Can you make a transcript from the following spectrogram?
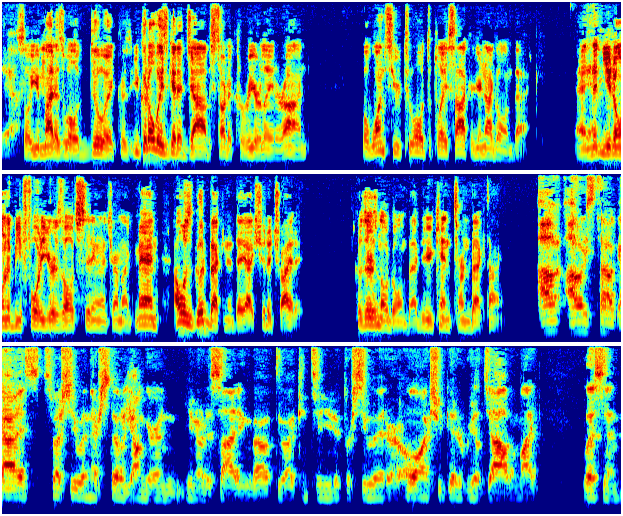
Yeah. So you might as well do it because you could always get a job, start a career later on. But once you're too old to play soccer, you're not going back. And yeah. then you don't want to be 40 years old sitting on a chair I'm like, man, I was good back in the day. I should have tried it. Because there's no going back. You can't turn back time. I, always tell guys, especially when they're still younger and, you know, deciding about do I continue to pursue it or, oh, I should get a real job. I'm like, listen,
